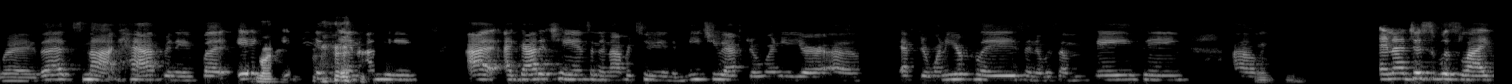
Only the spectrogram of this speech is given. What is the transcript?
way that's not happening but it, right. it is and I mean I, I got a chance and an opportunity to meet you after one of your uh, after one of your plays and it was amazing um, and I just was like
